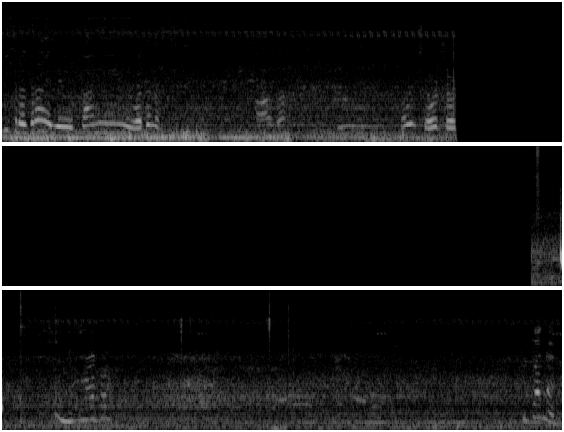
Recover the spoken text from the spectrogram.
दुसरंच राहिले पाणी होतं ना. हो शेवट शेवट किती टाकलं होतं?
